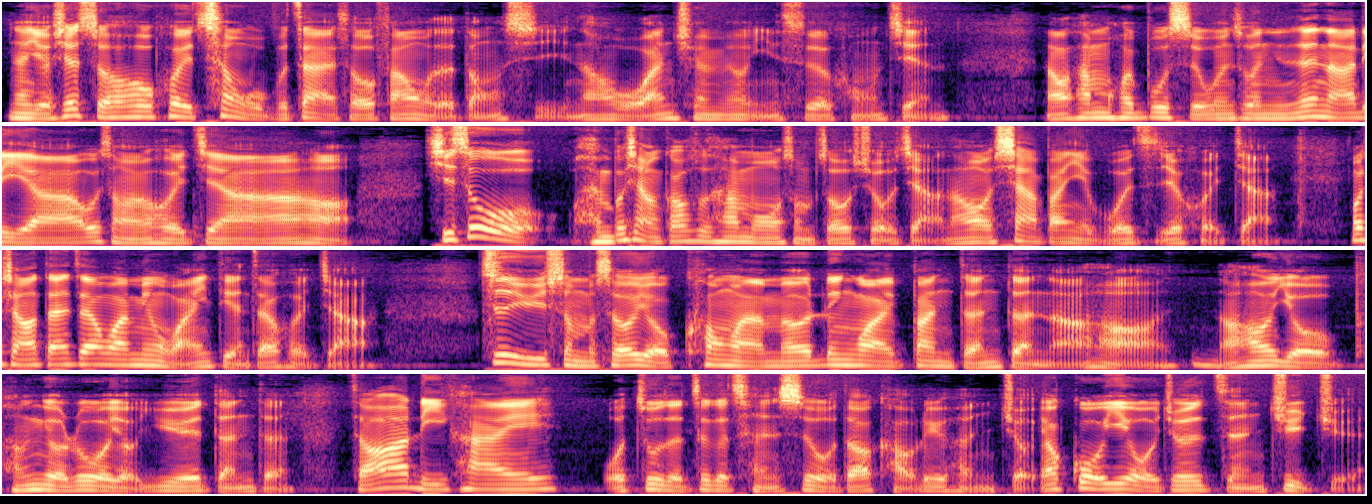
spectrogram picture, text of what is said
那有些时候会趁我不在的时候翻我的东西，然后我完全没有隐私的空间。然后他们会不时问说你在哪里啊？为什么要回家啊？哈，其实我很不想告诉他们我什么时候休假，然后下班也不会直接回家。我想要待在外面晚一点再回家。至于什么时候有空啊，有没有另外一半等等啊，哈，然后有朋友如果有约等等，只要他离开我住的这个城市，我都要考虑很久。要过夜，我就是只能拒绝，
